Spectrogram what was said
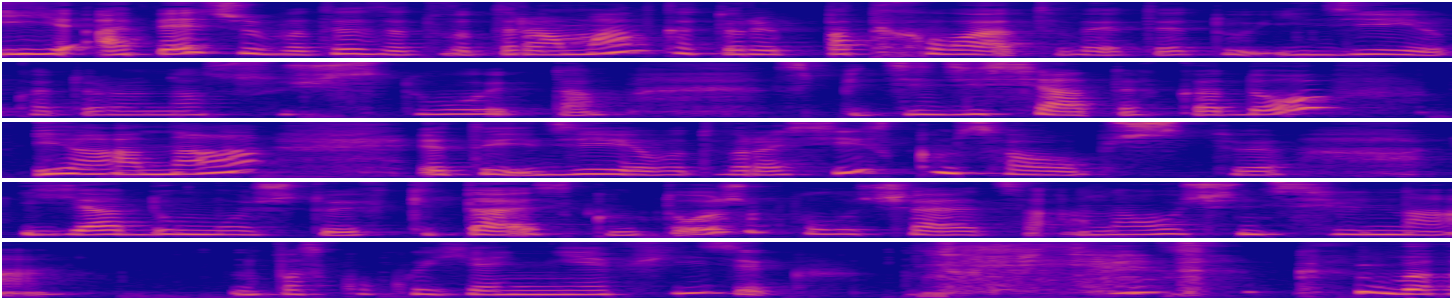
И опять же, вот этот вот роман, который подхватывает эту идею, которая у нас существует там с 50-х годов, и она, эта идея вот в российском сообществе, я думаю, что и в китайском тоже получается, она очень сильна. Но поскольку я не физик, меня это как бы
